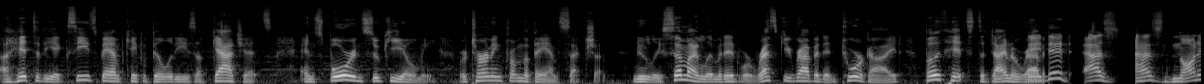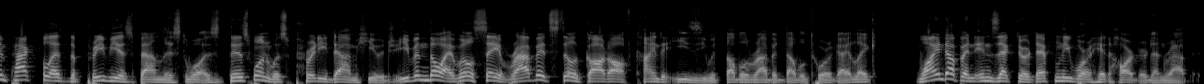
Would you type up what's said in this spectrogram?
a hit to the Exceed Spam capabilities of gadgets, and Spore and Tsukiyomi, returning from the banned section. Newly semi-limited were Rescue Rabbit and Tour Guide, both hits to Dino Rabbit. They did as as non-impactful as the previous ban list was. This one was pretty damn huge. Even though I will say Rabbit still got off kind of easy with double Rabbit, double Tour Guide. Like Wind Up and Inzektor definitely were hit harder than Rabbit.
